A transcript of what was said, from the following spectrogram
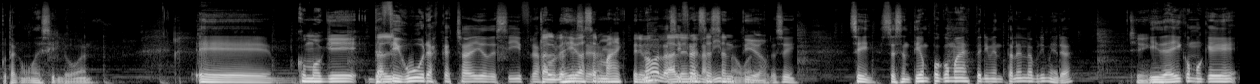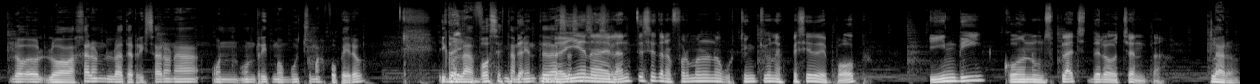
Puta, ¿cómo decirlo, weón? Eh, Como que de tal, figuras, ¿cachai? O de cifras. tal vez iba a ser más No, experimental la en es ese misma, sentido. pero sí. Sí, se sentía un poco más experimental en la primera. Sí. Y de ahí como que lo, lo bajaron, lo aterrizaron a un, un ritmo mucho más popero. Y con De- las voces también de, te da De esa ahí en adelante se transforma en una cuestión que es una especie de pop indie con un splash de los 80. Claro.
